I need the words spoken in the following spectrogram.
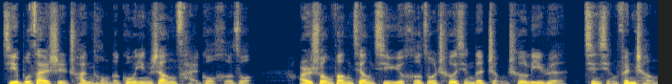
即不再是传统的供应商采购合作，而双方将基于合作车型的整车利润进行分成。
